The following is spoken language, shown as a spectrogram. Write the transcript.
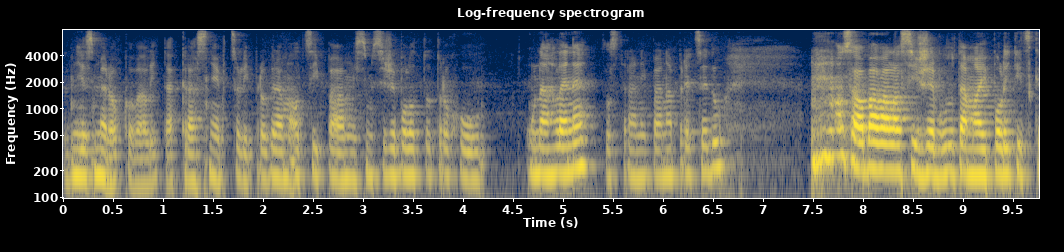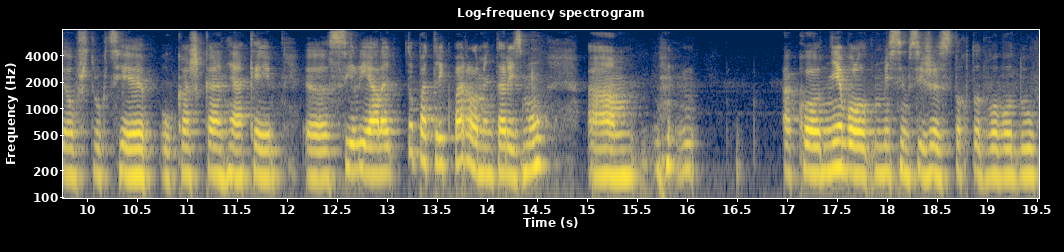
dnes sme rokovali tak krásne celý program odsýpa. Myslím si, že bolo to trochu unahlené zo strany pána predsedu. On sa obával asi, že budú tam aj politické obštrukcie, ukážka nejakej e, síly, ale to patrí k parlamentarizmu. A, ako nebol, myslím si, že z tohto dôvodu e,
